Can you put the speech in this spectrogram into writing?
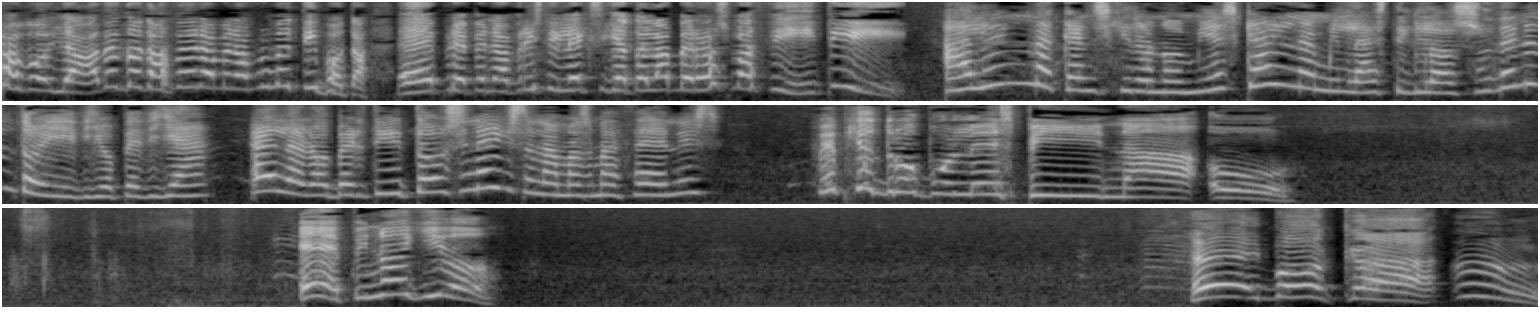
ζαβολιά, δεν καταφέραμε να βρούμε τίποτα. Έπρεπε να βρεις τη λέξη για το λαμπερό σπαθί. Τι; Άλλο είναι να κάνεις χειρονομίες και άλλο να μιλάς τη γλώσσα σου. Δεν είναι το ίδιο, παιδιά. Έλα, Ρομπερτίτο, συνέχισε να μας μαθαίνεις. Με ποιον τρόπο λες πεινάω. Ε, Πινόκιο. Hey, Μπόκα! Μμ.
